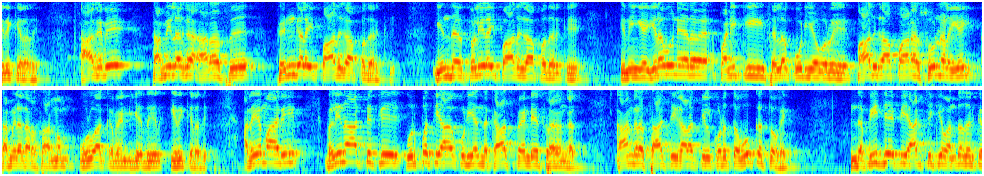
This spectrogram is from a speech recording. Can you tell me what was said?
இருக்கிறது. ஆகவே தமிழக அரசு பெண்களை பாதுகாப்பதற்கு இந்த தொழிலை பாதுகாப்பதற்கு நீங்கள் இரவு நேர பணிக்கு செல்லக்கூடிய ஒரு பாதுகாப்பான சூழ்நிலையை தமிழக அரசாங்கம் உருவாக்க வேண்டியது இருக்கிறது. அதே மாதிரி வெளிநாட்டுக்கு உற்பத்தி ஆகக்கூடிய இந்த காஸ் பேண்டேஸ் ரகங்கள் காங்கிரஸ் ஆட்சி காலத்தில் கொடுத்த ஊக்கத்தொகை இந்த பிஜேபி ஆட்சிக்கு வந்ததற்கு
